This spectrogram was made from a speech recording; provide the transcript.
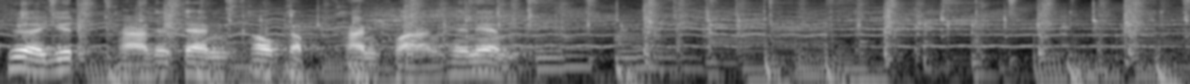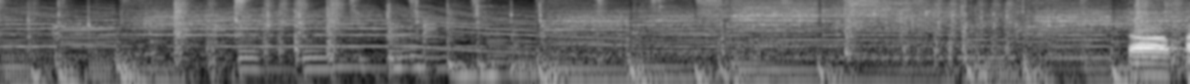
เพื่อยึดขาสแตนเข้ากับคานขวางให้แน่น ต่อไป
